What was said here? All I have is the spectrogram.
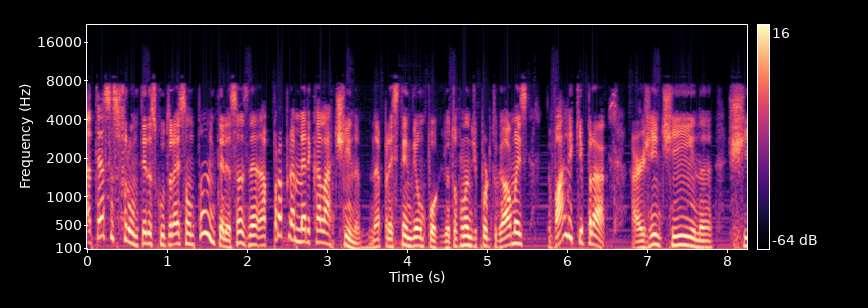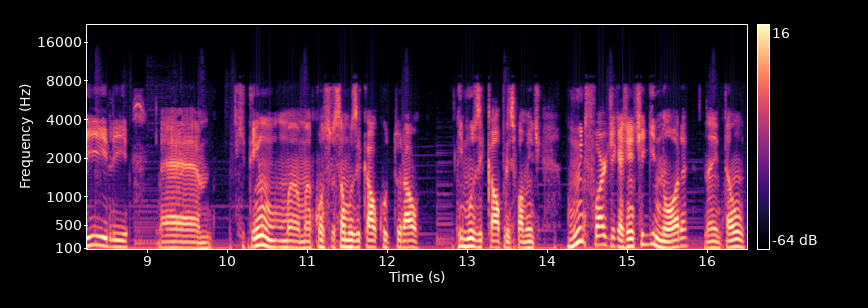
Até essas fronteiras culturais são tão interessantes, né? A própria América Latina, né? Para estender um pouco. Eu estou falando de Portugal, mas vale aqui para Argentina, Chile, é, que tem uma, uma construção musical, cultural e musical principalmente muito forte que a gente ignora, né? Então,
